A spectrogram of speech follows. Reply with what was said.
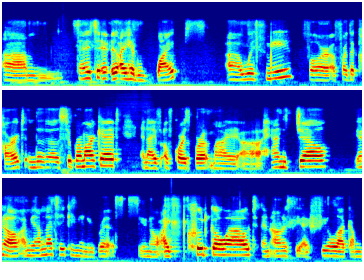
um sanitary i had wipes uh, with me for for the cart in the supermarket. And i've of course brought my uh, hand gel. You know i mean i'm not taking any risks. You know i could go out and honestly i feel like i'm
